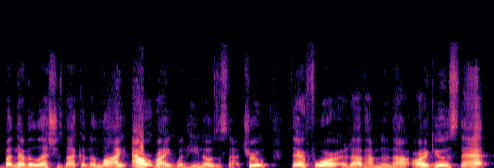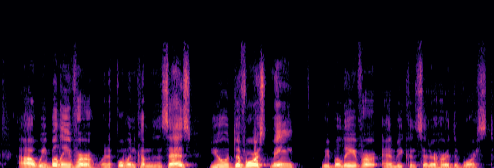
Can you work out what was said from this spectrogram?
But nevertheless, she's not going to lie outright when he knows it's not true. Therefore, Rav Hamnuna argues that uh, we believe her. When a woman comes and says, You divorced me, we believe her and we consider her divorced.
